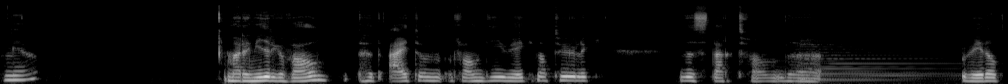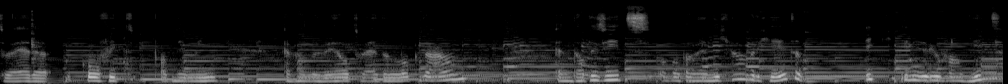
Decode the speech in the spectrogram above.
Ja. Maar in ieder geval, het item van die week natuurlijk, de start van de wereldwijde COVID-pandemie en van de wereldwijde lockdown. En dat is iets wat wij niet gaan vergeten. Ik in ieder geval niet.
